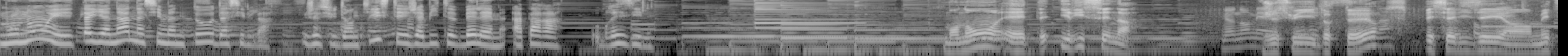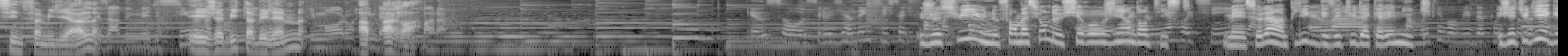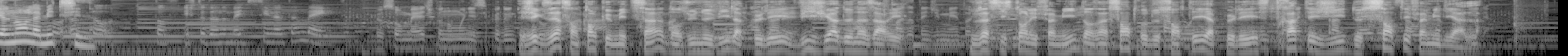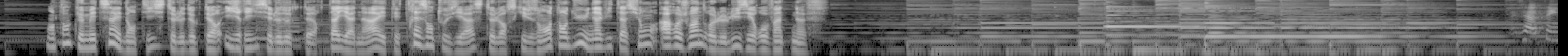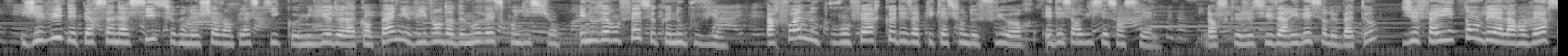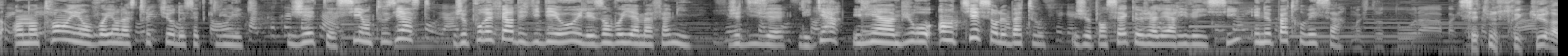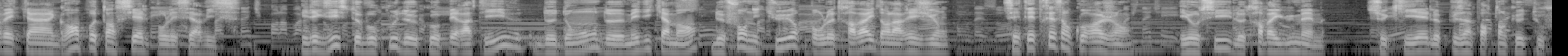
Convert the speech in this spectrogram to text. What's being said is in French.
Mon nom est Tayana Nascimento da Silva. Je suis dentiste et j'habite Belém, à Pará, au Brésil. Mon nom est Iris Sena. Je suis docteur spécialisé en médecine familiale et j'habite à Belém, à Pará. Je suis une formation de chirurgien dentiste, mais cela implique des études académiques. J'étudie également la médecine. J'exerce en tant que médecin dans une ville appelée Vigia de Nazaré. Nous assistons les familles dans un centre de santé appelé Stratégie de santé familiale. En tant que médecin et dentiste, le docteur Iris et le docteur Tayana étaient très enthousiastes lorsqu'ils ont entendu une invitation à rejoindre le LU 029. J'ai vu des personnes assises sur une chaise en plastique au milieu de la campagne vivant dans de mauvaises conditions et nous avons fait ce que nous pouvions. Parfois, nous pouvons faire que des applications de fluor et des services essentiels. Lorsque je suis arrivée sur le bateau, j'ai failli tomber à la renverse en entrant et en voyant la structure de cette clinique. J'étais si enthousiaste. Je pourrais faire des vidéos et les envoyer à ma famille. Je disais, les gars, il y a un bureau entier sur le bateau. Je pensais que j'allais arriver ici et ne pas trouver ça. C'est une structure avec un grand potentiel pour les services. Il existe beaucoup de coopératives, de dons, de médicaments, de fournitures pour le travail dans la région. C'était très encourageant, et aussi le travail lui-même, ce qui est le plus important que tout.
